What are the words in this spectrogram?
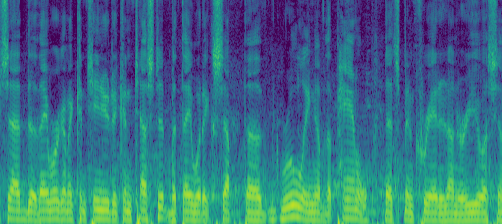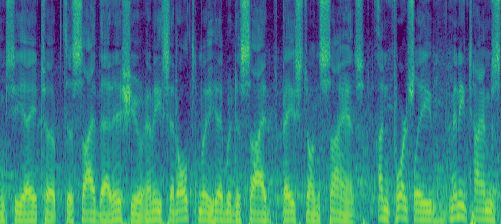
said they were going to continue to contest it, but they would accept the ruling of the panel that's been created under USMCA to decide that issue. And he said ultimately they would decide based on science. Unfortunately, many times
